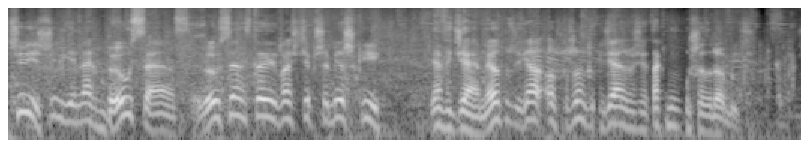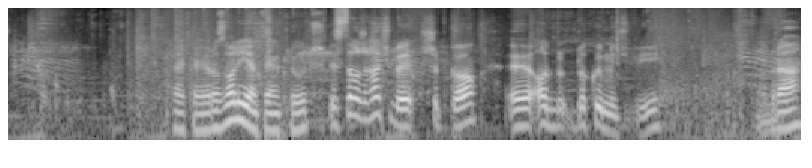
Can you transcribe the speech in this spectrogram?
czyli, czyli jednak był sens. Był sens tej właśnie przebieżki. Ja widziałem, ja od, ja od początku wiedziałem, że się tak muszę zrobić. Czekaj, rozwaliłem ten klucz. Jest to, że chodźmy szybko, y, odblokujmy drzwi. Dobra.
